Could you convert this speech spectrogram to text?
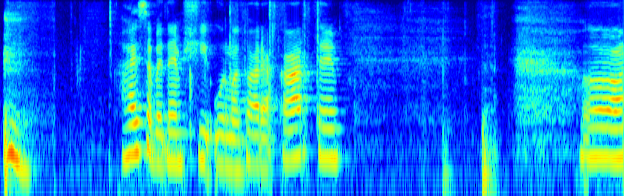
Hai să vedem și următoarea carte. Uh,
